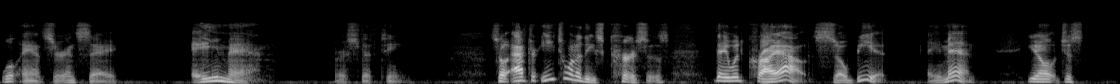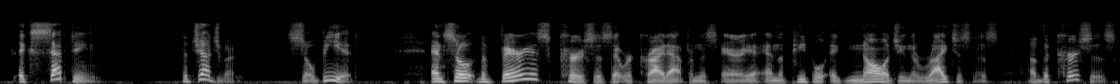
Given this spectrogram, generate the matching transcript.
will answer and say, Amen. Verse 15. So after each one of these curses, they would cry out, So be it. Amen. You know, just accepting the judgment. So be it. And so the various curses that were cried out from this area, and the people acknowledging the righteousness of the curses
